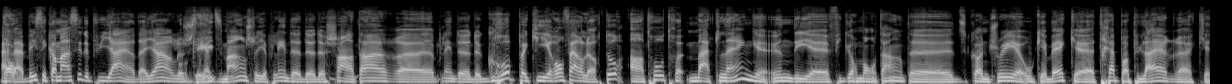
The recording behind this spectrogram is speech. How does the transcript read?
à Bon. la baie. C'est commencé depuis hier, d'ailleurs, là, jusqu'à dimanche. Il y a plein de, de- de chanteurs, euh, plein de, de groupes qui iront faire leur tour. Entre autres, Matt Lang, une des euh, figures montantes euh, du country euh, au Québec, euh, très populaire, euh, qui a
